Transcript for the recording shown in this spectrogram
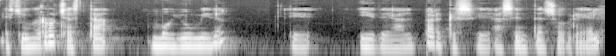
E se unha rocha está moi húmida, é ideal para que se asenten sobre ela.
